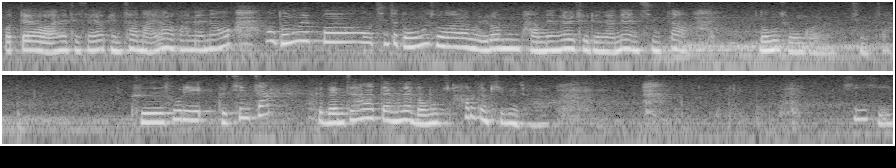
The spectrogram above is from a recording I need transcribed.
어때요? 마음에 드세요? 괜찮아요? 라고 하면은 어, 어, 너무 예뻐요. 어, 진짜 너무 좋아요. 뭐 이런 반응을 들으면은 진짜 너무 좋은 거예요. 진짜. 그 소리, 그 칭찬? 그 멘트 하나 때문에 너무 기- 하루 종일 기분이 좋아요. 히히.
